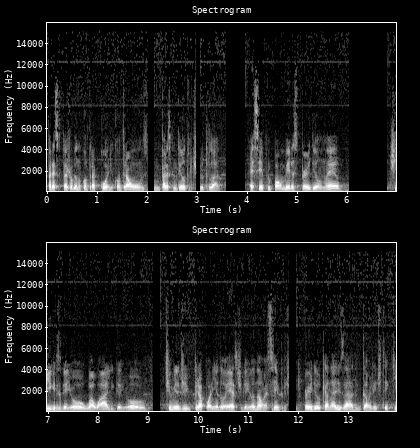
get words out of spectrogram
parece que está jogando contra a Cone, contra a 11, parece que não tem outro time do outro lado. É sempre o Palmeiras perdeu, não é Tigres ganhou, o Awali ganhou, o time de Piraporinha do Oeste ganhou, não, é sempre o time que perdeu que é analisado. Então a gente tem que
